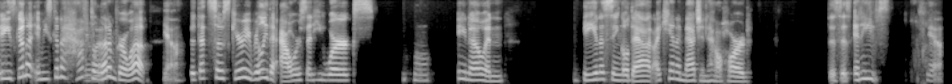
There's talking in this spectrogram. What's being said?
He's gonna and he's gonna have He to will. let him grow up. yeah. But that's so scary, really, the hours that he works, Mhm. you know, and being a single dad. I can't imagine how hard this is. And he's Yeah.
